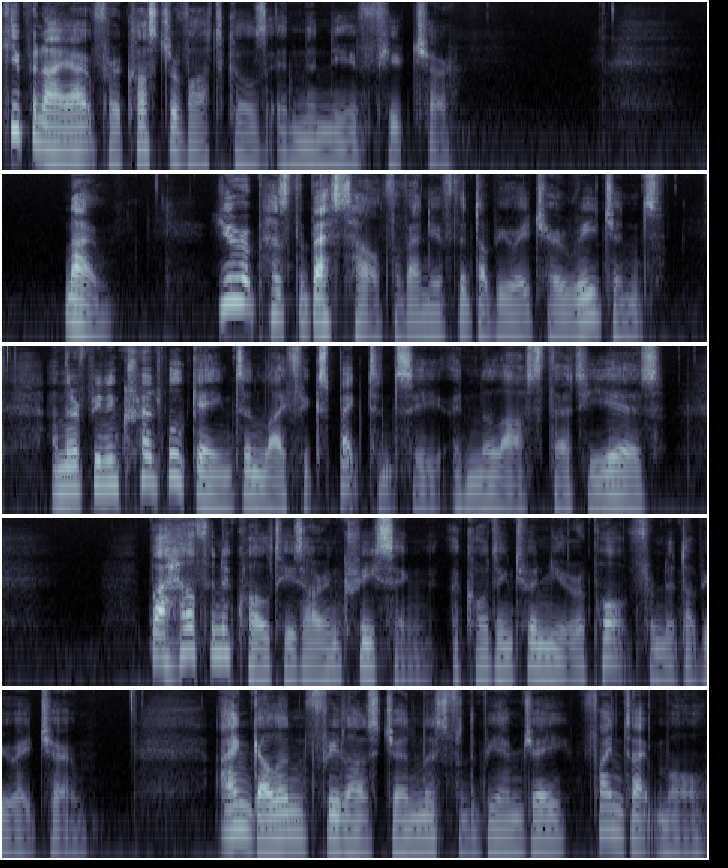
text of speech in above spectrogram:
Keep an eye out for a cluster of articles in the near future. Now, Europe has the best health of any of the WHO regions, and there have been incredible gains in life expectancy in the last 30 years. But health inequalities are increasing, according to a new report from the WHO. Anne Gulland, freelance journalist for the BMJ, finds out more.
